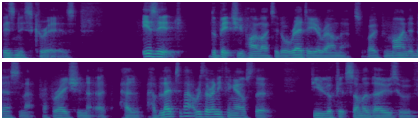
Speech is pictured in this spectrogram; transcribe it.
business careers? Is it the bits you've highlighted already around that sort of open-mindedness and that preparation that uh, have, have led to that or is there anything else that if you look at some of those who have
